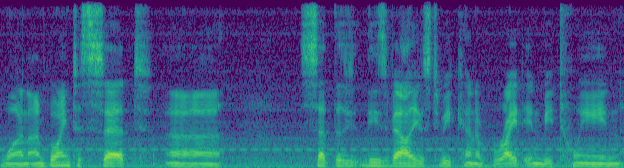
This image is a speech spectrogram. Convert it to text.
one, I'm going to set uh, set the, these values to be kind of right in between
